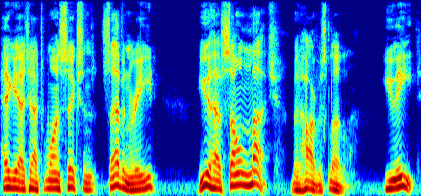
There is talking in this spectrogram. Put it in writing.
Haggai chapter 1, 6, and 7 read, You have sown much, but harvest little. You eat,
